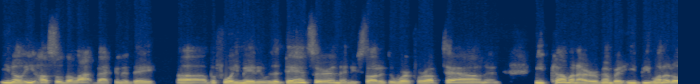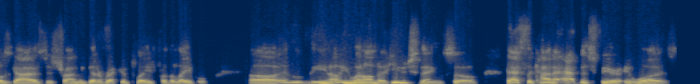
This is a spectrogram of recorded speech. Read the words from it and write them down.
you know, he hustled a lot back in the day uh, before he made it. He was a dancer, and then he started to work for Uptown, and he'd come, and I remember he'd be one of those guys just trying to get a record played for the label, uh, and you know, he went on a huge thing. So that's the kind of atmosphere it was.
